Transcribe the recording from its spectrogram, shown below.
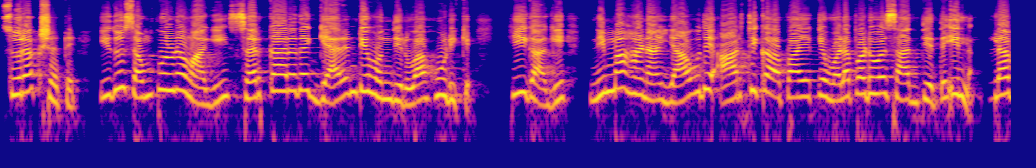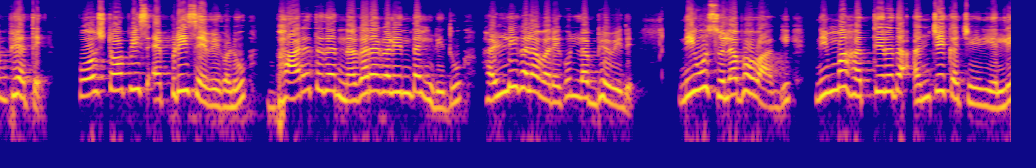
ಸುರಕ್ಷತೆ. ಇದು ಸಂಪೂರ್ಣವಾಗಿ ಸರ್ಕಾರದ ಗ್ಯಾರಂಟಿ ಹೊಂದಿರುವ ಹೂಡಿಕೆ. ಹೀಗಾಗಿ ನಿಮ್ಮ ಹಣ ಯಾವುದೇ ಆರ್ಥಿಕ ಅಪಾಯಕ್ಕೆ ಒಳಪಡುವ ಸಾಧ್ಯತೆ ಇಲ್ಲ. ಲಭ್ಯತೆ. ಪೋಸ್ಟ್ ಆಫೀಸ್ ಎಫ್ಡಿ ಸೇವೆಗಳು ಭಾರತದ ನಗರಗಳಿಂದ ಹಿಡಿದು ಹಳ್ಳಿಗಳವರೆಗೂ ಲಭ್ಯವಿದೆ. ನೀವು ಸುಲಭವಾಗಿ ನಿಮ್ಮ ಹತ್ತಿರದ ಅಂಚೆ ಕಚೇರಿಯಲ್ಲಿ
